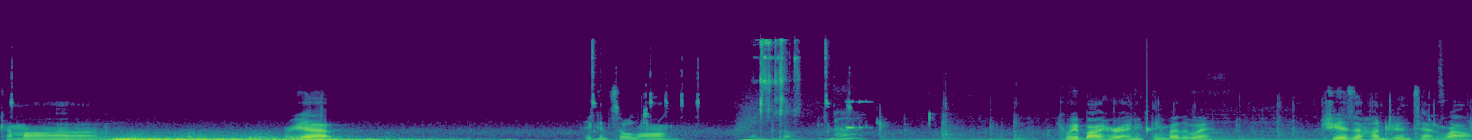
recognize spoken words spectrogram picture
Come on. Hurry up. Taking so long. Ah. Can we buy her anything, by the way? She has 110. Wow.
